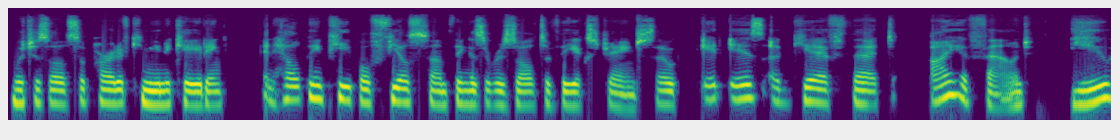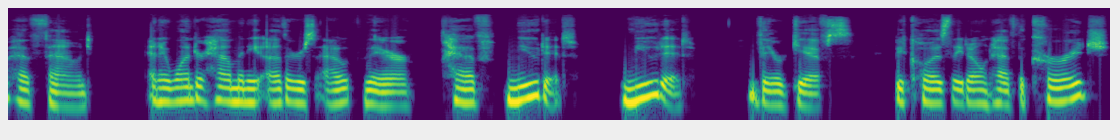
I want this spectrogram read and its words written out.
which is also part of communicating, and helping people feel something as a result of the exchange. So it is a gift that I have found, you have found, and I wonder how many others out there have muted, muted their gifts because they don't have the courage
